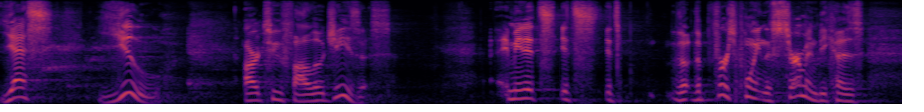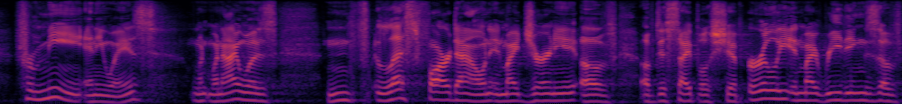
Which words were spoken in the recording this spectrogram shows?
Yes, you are to follow Jesus. I mean, it's, it's, it's the, the first point in the sermon because for me, anyways, when, when I was less far down in my journey of, of discipleship, early in my readings of,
